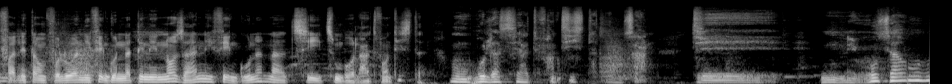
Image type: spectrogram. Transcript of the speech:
Fa le tamin'ny voalohany fiangonana teneninao zany fiangonana tsy tsy mbola advantista? Mbola tsy advantista tamin'izany de ny hoy zaho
